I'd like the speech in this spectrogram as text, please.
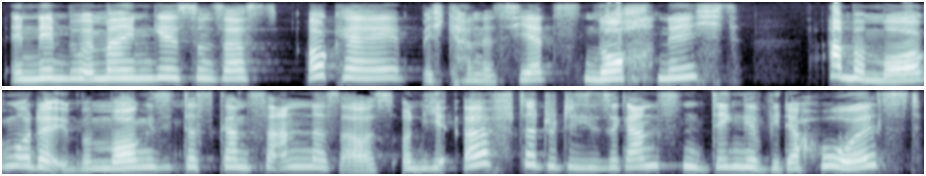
indem du immer hingehst und sagst, okay, ich kann es jetzt noch nicht, Aber morgen oder übermorgen sieht das Ganze anders aus. Und je öfter du diese ganzen Dinge wiederholst,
